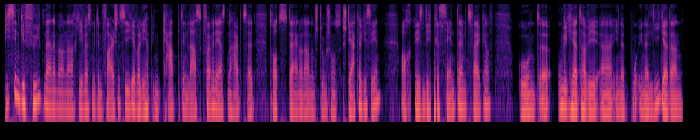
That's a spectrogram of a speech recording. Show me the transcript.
Bisschen gefühlt meiner Meinung nach jeweils mit dem falschen Sieger, weil ich habe in Cup den Lask vor allem in der ersten Halbzeit trotz der ein oder anderen Sturmchance stärker gesehen, auch wesentlich präsenter im Zweikampf und äh, umgekehrt habe ich äh, in, der, in der Liga dann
